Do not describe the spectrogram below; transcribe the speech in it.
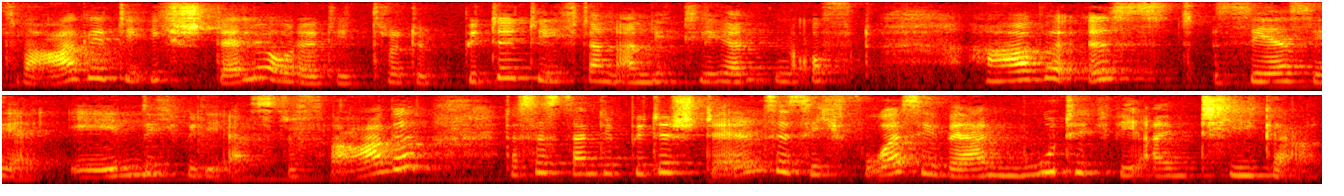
Frage, die ich stelle oder die dritte Bitte, die ich dann an die Klienten oft habe, ist sehr, sehr ähnlich wie die erste Frage. Das ist dann die Bitte, stellen Sie sich vor, Sie wären mutig wie ein Tiger.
